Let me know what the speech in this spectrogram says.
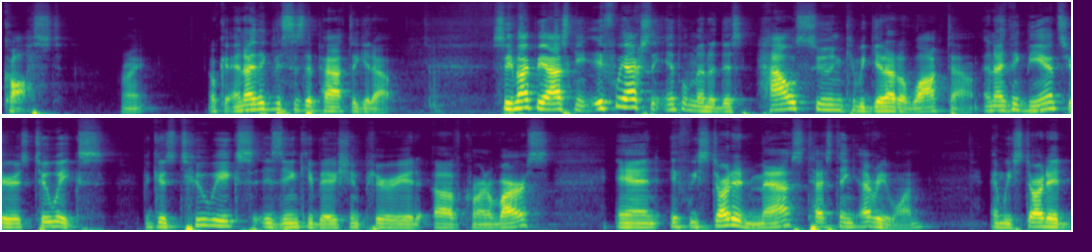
cost, right? Okay, and I think this is the path to get out. So you might be asking, if we actually implemented this, how soon can we get out of lockdown? And I think the answer is two weeks, because two weeks is the incubation period of coronavirus. And if we started mass testing everyone, and we started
